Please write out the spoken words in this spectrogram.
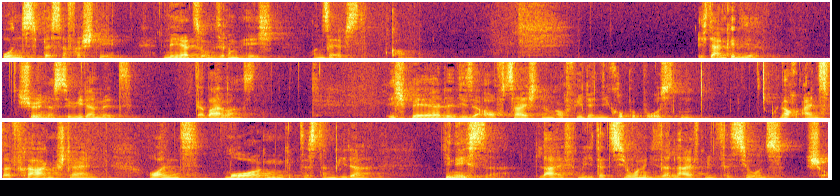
uns besser verstehen, näher zu unserem Ich und Selbst kommen. Ich danke dir. Schön, dass du wieder mit dabei warst. Ich werde diese Aufzeichnung auch wieder in die Gruppe posten und auch ein, zwei Fragen stellen. Und morgen gibt es dann wieder die nächste Live-Meditation in dieser Live-Meditations-Show.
